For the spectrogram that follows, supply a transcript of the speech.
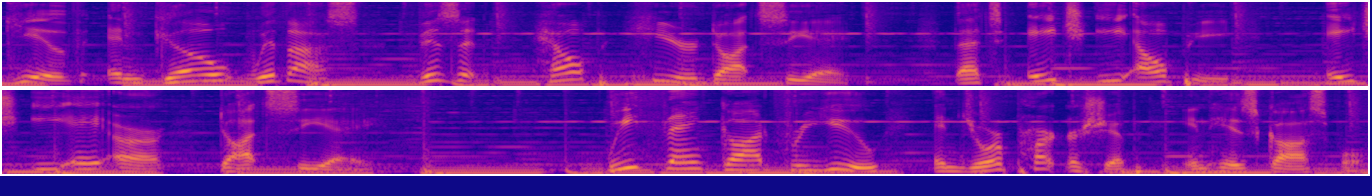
give, and go with us, visit helphear.ca. That's H E L P H E A R.ca. We thank God for you and your partnership in His gospel.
